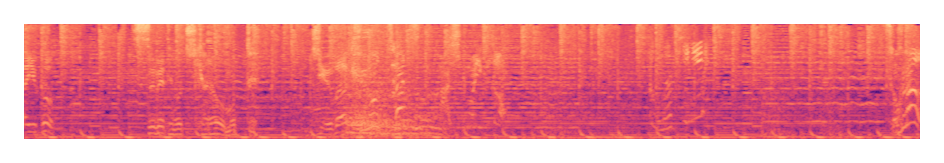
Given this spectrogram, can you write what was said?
あ行こう。全ての力を持って呪縛を断つ。足も行くぞ。この隙にそこだ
